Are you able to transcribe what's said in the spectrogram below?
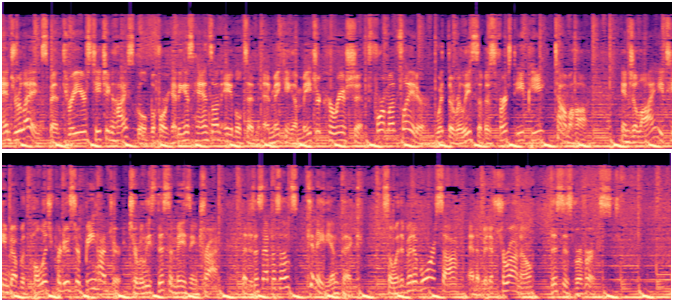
Andrew Lang spent three years teaching high school before getting his hands on Ableton and making a major career shift four months later with the release of his first EP, Tomahawk. In July, he teamed up with Polish producer B Hunter to release this amazing track that is this episode's Canadian pick. So with a bit of Warsaw and a bit of Toronto, this is Reversed.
